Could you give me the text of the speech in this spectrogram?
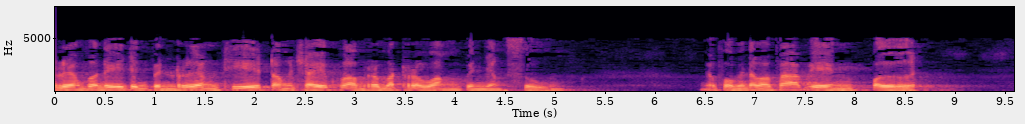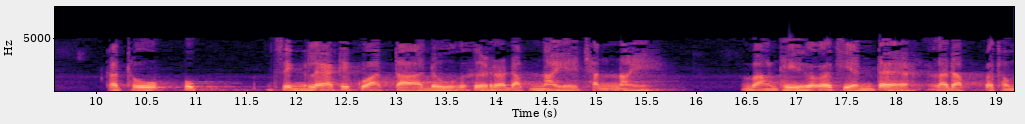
เรื่องพวกนี้จึงเป็นเรื่องที่ต้องใช้ความระมัดระวังเป็นอย่างสูงผมเป็นธรรมภาพเองเปิด กระทูปุ๊บ สิ่งแรกที่กวาดตาดูก็คือระดับไหนชั้นไหน บางทีเขาก็เขียนแต่ระดับประถม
